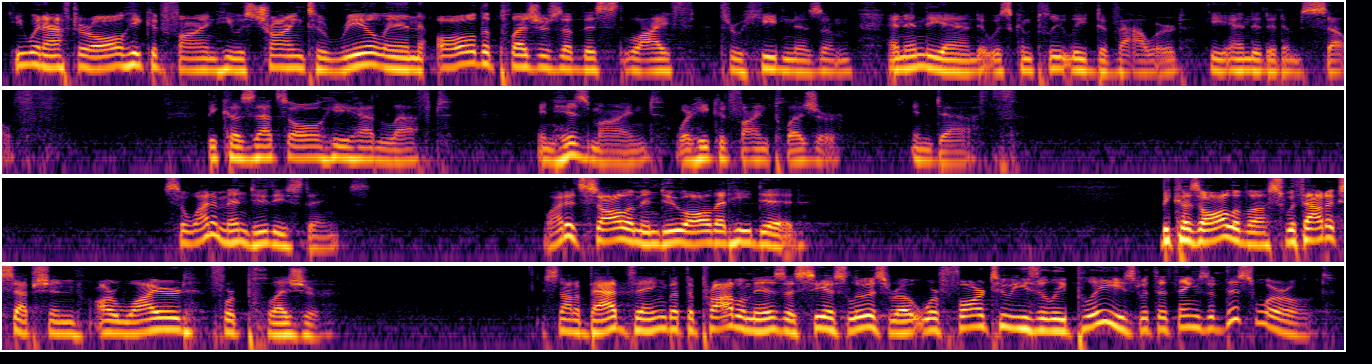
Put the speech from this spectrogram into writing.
He went after all he could find. He was trying to reel in all the pleasures of this life through hedonism, and in the end, it was completely devoured. He ended it himself because that's all he had left in his mind where he could find pleasure in death. So, why do men do these things? Why did Solomon do all that he did? Because all of us, without exception, are wired for pleasure. It's not a bad thing, but the problem is, as C.S. Lewis wrote, we're far too easily pleased with the things of this world.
